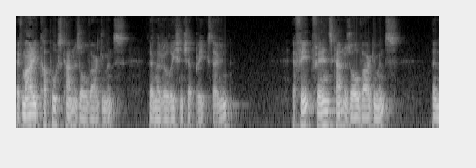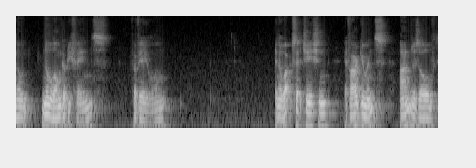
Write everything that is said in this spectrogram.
If married couples can't resolve arguments, then their relationship breaks down. If friends can't resolve arguments, then they'll no longer be friends for very long. In a work situation, if arguments aren't resolved,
